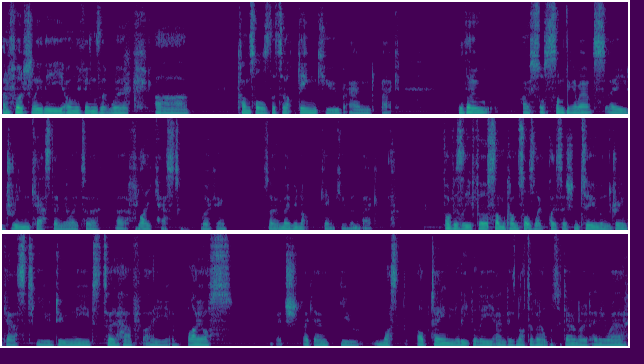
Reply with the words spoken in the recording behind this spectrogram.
Unfortunately, the only things that work are consoles that are GameCube and back. Although I saw something about a Dreamcast emulator, uh, Flycast, working. So maybe not GameCube and back. Obviously, for some consoles like PlayStation 2 and Dreamcast, you do need to have a BIOS, which again, you must obtain legally and is not available to download anywhere.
